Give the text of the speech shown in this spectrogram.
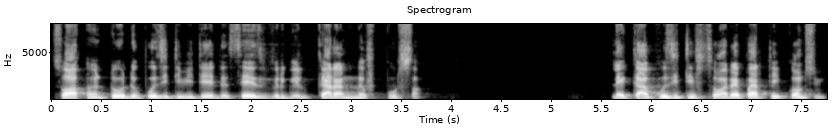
soit un taux de positivité de 16,49%. Les cas positifs sont répartis comme suit.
